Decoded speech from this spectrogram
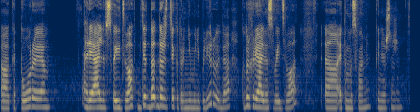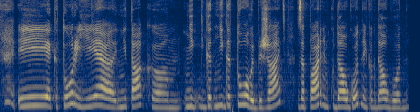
э, которые реально в своих делах, даже те, которые не манипулируют, да, у которых реально свои дела, э, это мы с вами, конечно же, и которые не так, эм, не, не готовы бежать за парнем куда угодно и когда угодно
